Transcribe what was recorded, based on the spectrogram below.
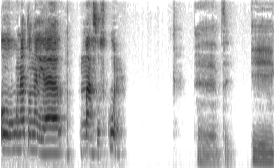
o una tonalidad más oscura. Eh, Y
